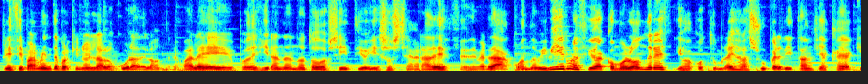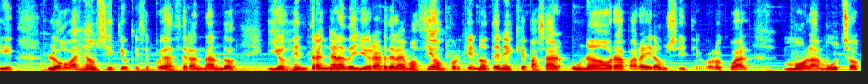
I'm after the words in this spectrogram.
Principalmente porque no es la locura de Londres, ¿vale? Podéis ir andando a todos sitios y eso se agradece, de verdad. Cuando vivís en una ciudad como Londres y os acostumbráis a las super distancias que hay aquí, luego vais a un sitio que se puede hacer andando y os entran ganas de llorar de la emoción porque no tenéis que pasar una hora para ir a un sitio, con lo cual mola mucho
